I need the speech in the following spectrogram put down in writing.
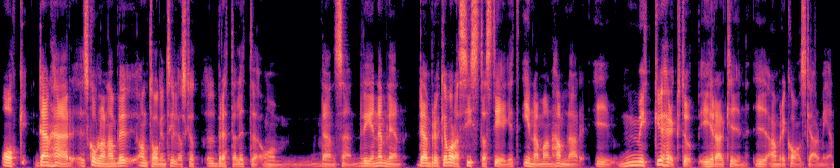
Och den här skolan han blev antagen till, jag ska berätta lite om den sen. Det är nämligen, den brukar vara sista steget innan man hamnar i mycket högt upp i hierarkin i amerikanska armén.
